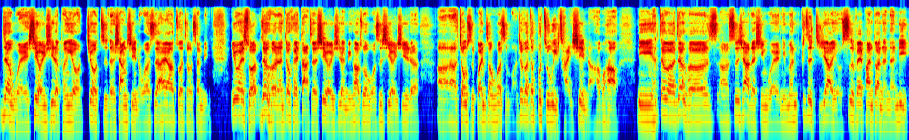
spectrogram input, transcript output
认为谢有一些的朋友就值得相信，我是还要做这个声明，因为所任何人都可以打着谢有一些的名号说我是谢有一些的呃呃忠实观众或什么，这个都不足以采信了，好不好？你这个任何呃私下的行为，你们自己要有是非判断的能力，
